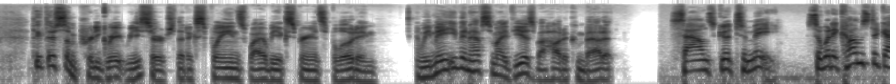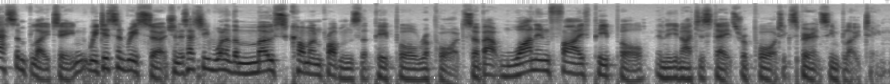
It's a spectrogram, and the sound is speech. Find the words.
I think there's some pretty great research that explains why we experience bloating, and we may even have some ideas about how to combat it. Sounds good to me. So, when it comes to gas and bloating, we did some research, and it's actually one of the most common problems that people report. So, about one in five people in the United States report experiencing bloating.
